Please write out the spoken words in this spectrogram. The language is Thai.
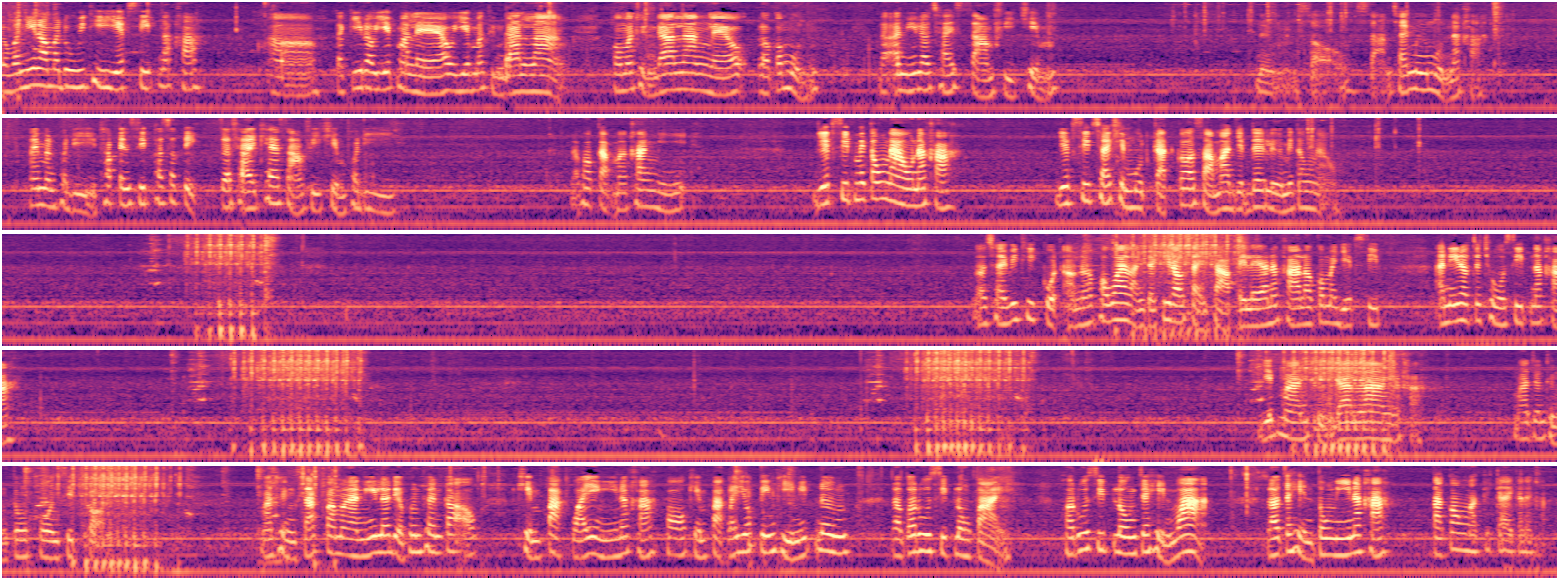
ดี๋ยววันนี้เรามาดูวิธีเย็บซิปนะคะตะกี้เราเย็บมาแล้ว เย็บมาถึงด้านล่าง พอมาถึงด้านล่างแล้ว เราก็หมุน แล้วอันนี้เราใช้สามฝีเข็มหนึ่งสองสามใช้มือหมุนนะคะ ให้มันพอดี ถ้าเป็นซิปพลาสติกจะใช้แค่สามฝีเข็มพอดี แล้วพอกลับมาข้างนี้ เย็บซิปไม่ต้องเนานะคะ เย็บซิปใช้เข็มหมุดกัดก็สามารถเย็บได้เลยไม่ต้องเนา เราใช้วิธีกดเอาเนอะเพราะว่าหลังจากที่เราใส่สาบไปแล้วนะคะ เราก็มาเย็บซิป อันนี้เราจะโชว์ซิปนะคะ เย็บมาถึงด้านล่างนะคะ มาจนถึงตรงโคนซิปก่อน มาถึงซักประมาณนี้แล้วเดี๋ยวเพื่อนๆก็เอา เข็มปักไว้อย่างนี้นะคะ พอเข็มปักแล้วยกตีนผีนิดนึงเราก็รูดซิปลงไป พอรูดซิปลงจะเห็นว่า เราจะเห็นตรงนี้นะคะ ตากล้องมาใกล้ๆกันเลยค่ะ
